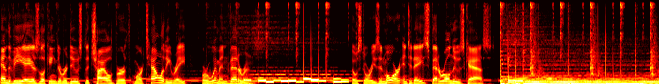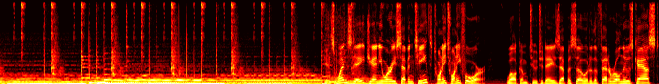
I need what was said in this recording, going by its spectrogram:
And the VA is looking to reduce the childbirth mortality rate for women veterans. Those stories and more in today's Federal Newscast. It's Wednesday, January 17th, 2024. Welcome to today's episode of the Federal Newscast.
